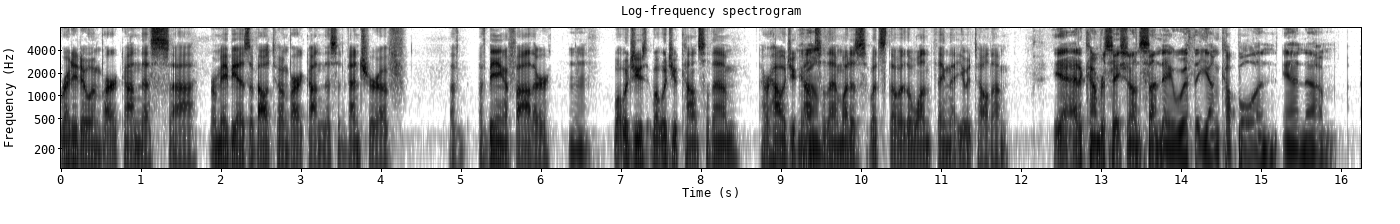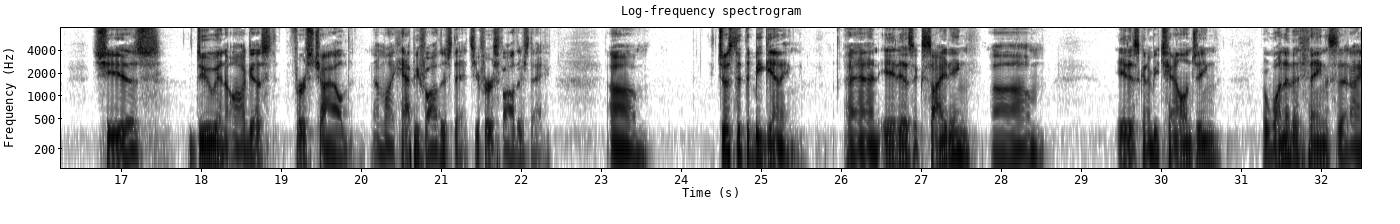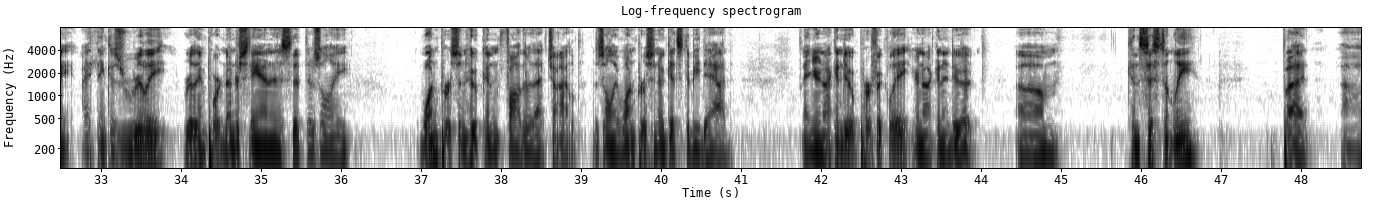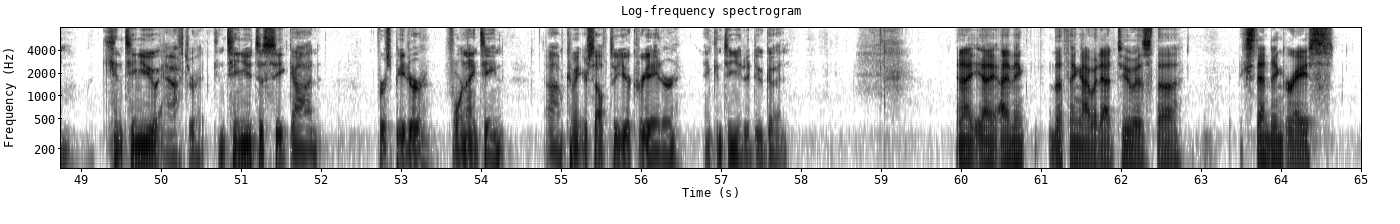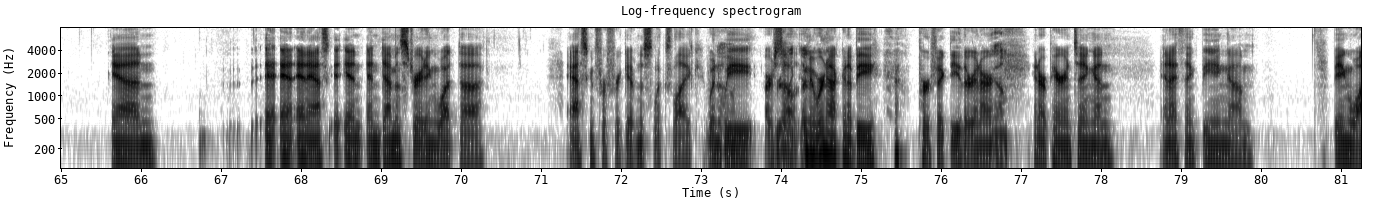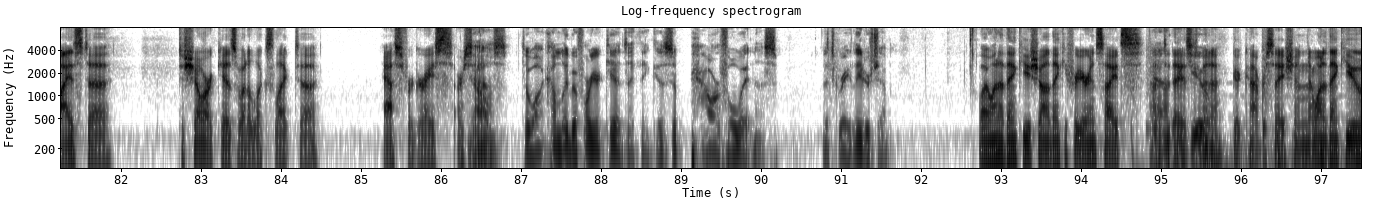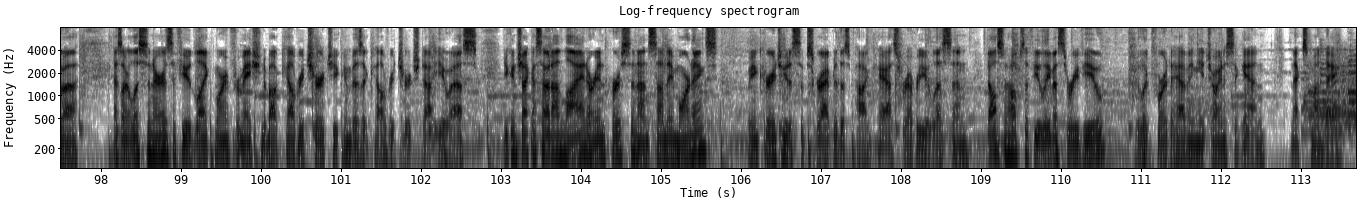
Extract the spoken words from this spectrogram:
ready to embark on this, uh, or maybe is about to embark on this adventure of of, of being a father? What would you What would you counsel them, or how would you Hmm. Yeah. counsel them? What is What's the the one thing that you would tell them? Yeah, I had a conversation on Sunday with a young couple, and and um, she is due in August, first child. And I'm like, Happy Father's Day! It's your first Father's Day. Um, just at the beginning, and it is exciting. Um, it is going to be challenging, but one of the things that I I think is really really important to understand is that there's only one person who can father that child. There's only one person who gets to be dad and you're not going to do it perfectly. You're not going to do it um, consistently, but um, continue after it. Continue to seek God. First Peter four nineteen. Um, commit yourself to your Creator and continue to do good. And I, I I think the thing I would add too is the extending grace and and, and ask and, and demonstrating what uh, asking for forgiveness looks like when Oh, we really ourselves. I mean, we're not going to be perfect either in our in our parenting, and and I think being um, being wise to to show our kids what it looks like to ask for grace ourselves. To walk humbly before your kids, I think, is a powerful witness. That's great leadership. Well, I want to thank you, Sean. Thank you for your insights uh, Yeah, today. This you. has been a good conversation. I want to thank you uh, as our listeners. If you'd like more information about Calvary Church, you can visit calvarychurch.us. You can check us out online or in person on Sunday mornings. We encourage you to subscribe to this podcast wherever you listen. It also helps if you leave us a review. We look forward to having you join us again next Monday.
